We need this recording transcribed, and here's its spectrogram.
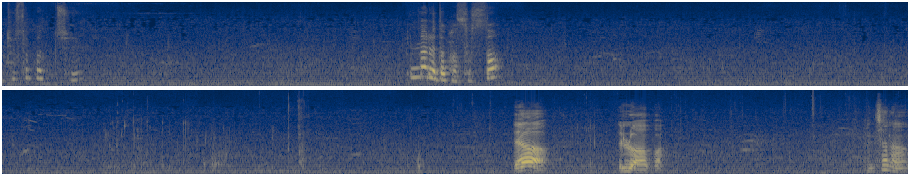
어디서 봤지? 옛날에 나 봤었어? 야, 일로 와봐. 괜찮아.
